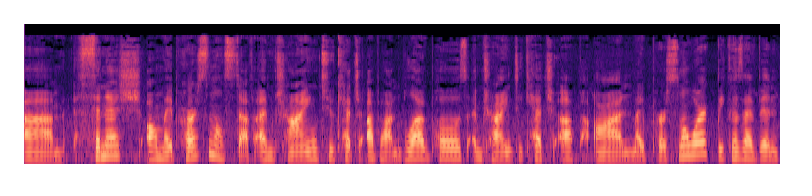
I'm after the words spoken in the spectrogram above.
um, finish all my personal stuff. I'm trying to catch up on blog posts. I'm trying to catch up on my personal work because I've been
